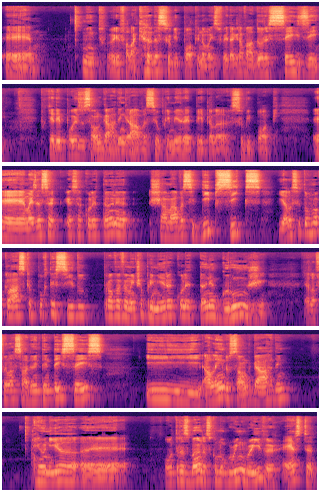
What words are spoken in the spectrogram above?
É, minto, eu ia falar que era da Sub Pop, não, mas foi da gravadora 6Z, porque depois o Soundgarden grava seu primeiro EP pela Sub Pop. É, mas essa, essa coletânea chamava-se Deep Six e ela se tornou clássica por ter sido provavelmente a primeira coletânea grunge. Ela foi lançada em 86 e, além do Soundgarden, reunia é, outras bandas como Green River. Esta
